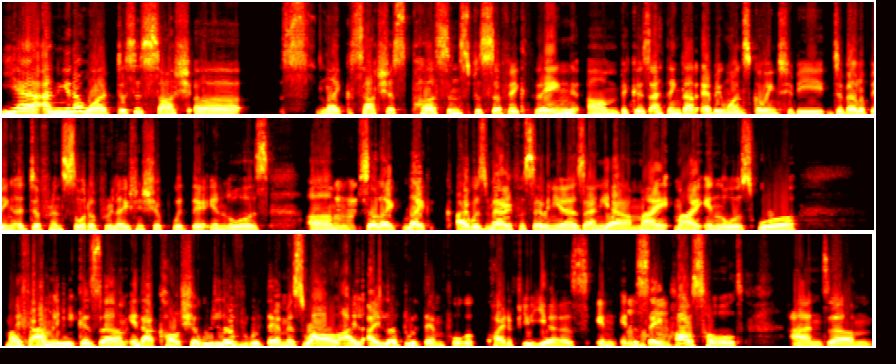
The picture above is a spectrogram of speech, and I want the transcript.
yeah and you know what this is such a like such a person specific thing um, because i think that everyone's going to be developing a different sort of relationship with their in-laws um, mm-hmm. so like like i was married for seven years and yeah my my in-laws were my family because um, in that culture we lived with them as well I, I lived with them for quite a few years in, in mm-hmm. the same mm-hmm. household and um,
